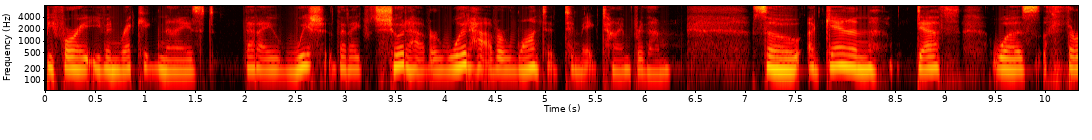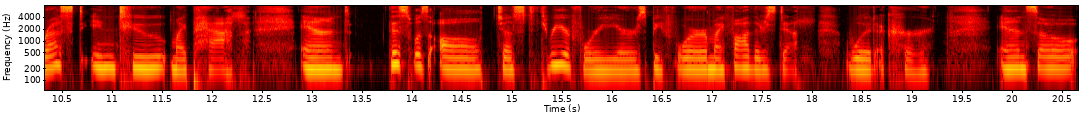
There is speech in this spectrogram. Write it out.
before I even recognized that I wish that I should have or would have or wanted to make time for them. So again, death was thrust into my path. And this was all just three or four years before my father's death would occur. And so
